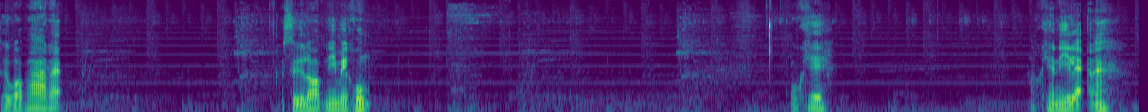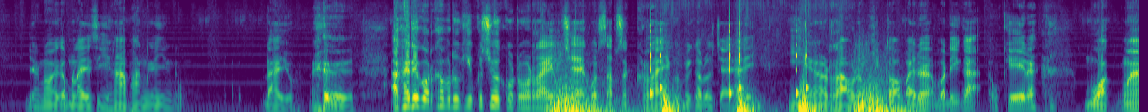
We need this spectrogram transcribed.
ถือว่าพลาดแล้วซื้อรอบนี้ไม่คุ้ม โอเคเอาแค่นี้แหละนะ อย่างน้อยกำไรสี่ห้าพันก็ยัง ได้อยู่ เอออะใครที่กดเข้ามาดูคลิปก็ช่วยกดไลค์ กดแชร์ กด Subscribe เพื่อเป็นกำลังใจให้เฮียเราทำคลิปต่อไปด้วย วันนี้ก็โอเคนะ หมวกมา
